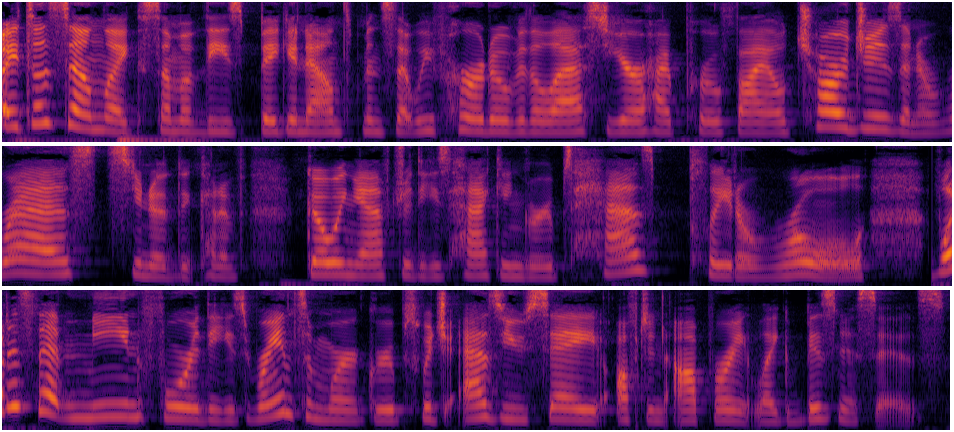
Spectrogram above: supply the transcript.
It does sound like some of these big announcements that we've heard over the last year, high profile charges and arrests, you know, the kind of going after these hacking groups has played a role. What does that mean for these ransomware groups, which, as you say, often operate like businesses?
